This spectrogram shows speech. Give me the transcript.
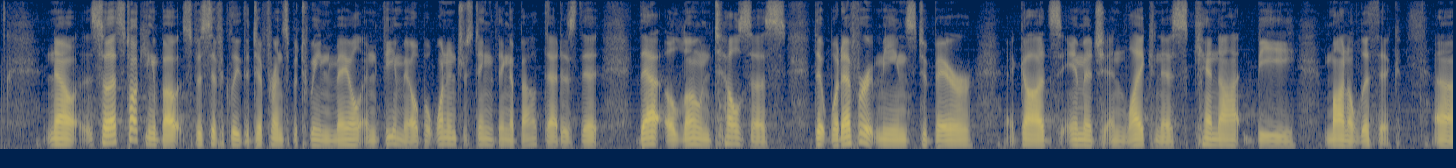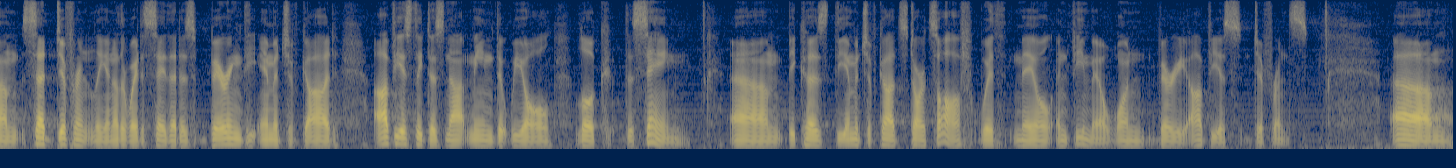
Now, so that's talking about specifically the difference between male and female, but one interesting thing about that is that that alone tells us that whatever it means to bear God's image and likeness cannot be monolithic. Um, said differently, another way to say that is bearing the image of God obviously does not mean that we all look the same um, because the image of God starts off with male and female, one very obvious difference. Um,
